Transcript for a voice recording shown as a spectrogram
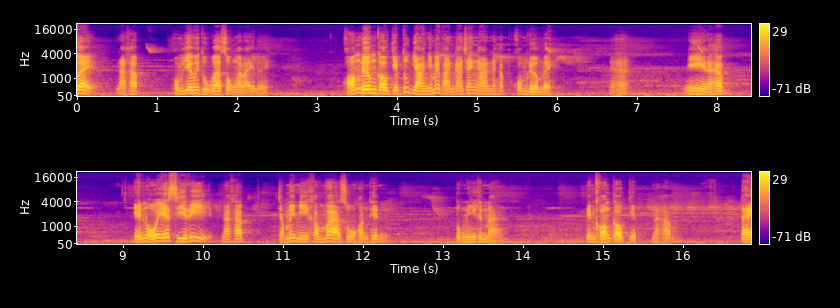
ด้วยนะครับ ผมเรียกไม่ถูกว่าทรงอะไรเลย ของเดิมเก่าเก็บทุกอย่างยังไม่ผ่านการใช้งานนะครับ คมเดิมเลยนะฮะนี่นะครับ NOS Series นะครับ จะไม่มีคำว่าโซฮอนเทนตรงนี้ขึ้นมา เป็นของเก่าเก็บนะครับ แต่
